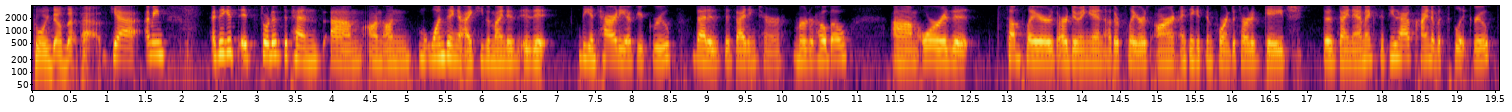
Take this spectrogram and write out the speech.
going down that path? Yeah, I mean, I think it, it sort of depends um, on on one thing I keep in mind is is it the entirety of your group that is deciding to murder hobo, um, or is it some players are doing it and other players aren't? I think it's important to sort of gauge those dynamics. If you have kind of a split group,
